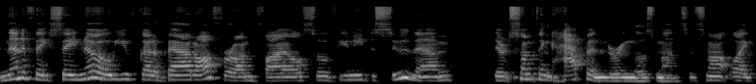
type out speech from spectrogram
And then if they say no, you've got a bad offer on file. So if you need to sue them, there's something happened during those months. It's not like,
